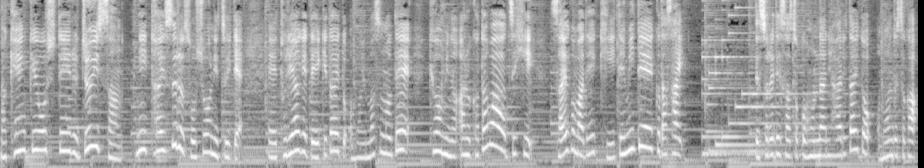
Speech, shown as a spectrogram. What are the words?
まあ、研究をしている獣医さんに対する訴訟についてえー、取り上げていきたいと思いますので興味のある方はぜひ最後まで聞いてみてください。でそれで早速本題に入りたいと思うんですが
